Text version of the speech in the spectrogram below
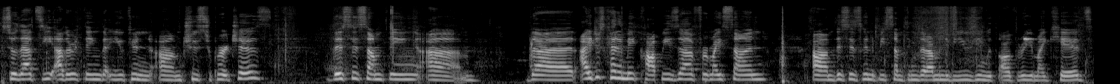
so that's the other thing that you can um, choose to purchase. This is something um, that I just kind of make copies of for my son. Um, this is going to be something that I'm going to be using with all three of my kids.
